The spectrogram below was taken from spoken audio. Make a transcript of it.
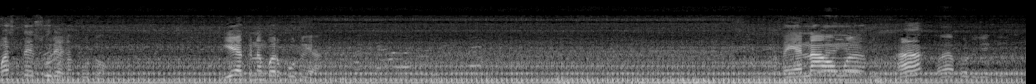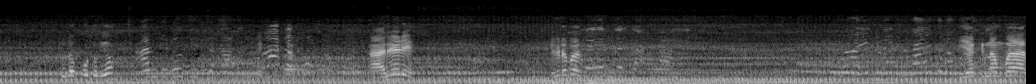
मस्त आहे सूर्याचा फोटो. एक नंबर फोटो या. Tanya naong mo. Ha? Mga puto yun. Tuda puto yun? Ang tudo dito ka. Ah, ready? Ikut apa? एक नंबर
